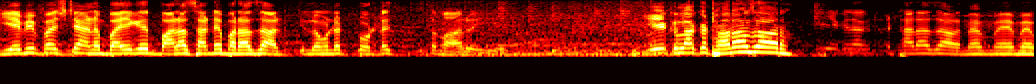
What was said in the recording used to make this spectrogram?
ये भी फ़र्स्ट हैंड बाइक है बारह साढ़े बारह हज़ार किलोमीटर टोटल इस्तेमाल हुई है। एक लाख अठारह हज़ार? एक लाख अठारह हज़ार में मैं मैं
